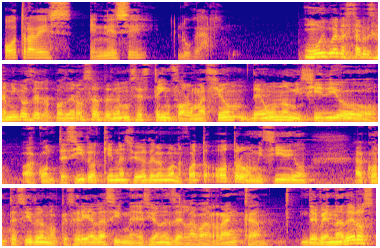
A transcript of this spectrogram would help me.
otra vez en ese lugar. Muy buenas tardes amigos de La Poderosa, tenemos esta información de un homicidio acontecido aquí en la ciudad de León, Guanajuato, otro homicidio acontecido en lo que serían las inmediaciones de la Barranca de Venaderos.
